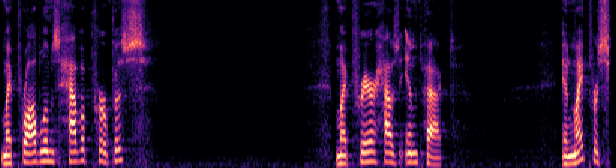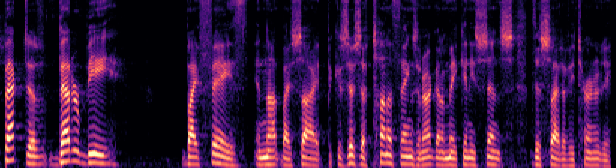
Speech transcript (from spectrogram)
My problems have a purpose. My prayer has impact. And my perspective better be by faith and not by sight because there's a ton of things that aren't going to make any sense this side of eternity.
